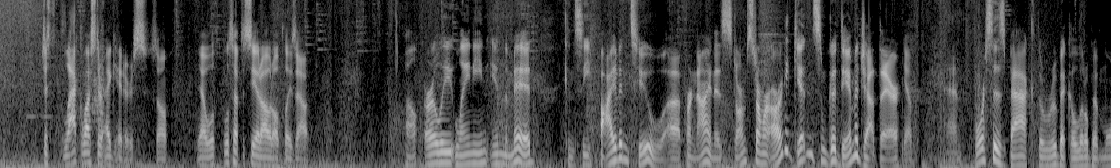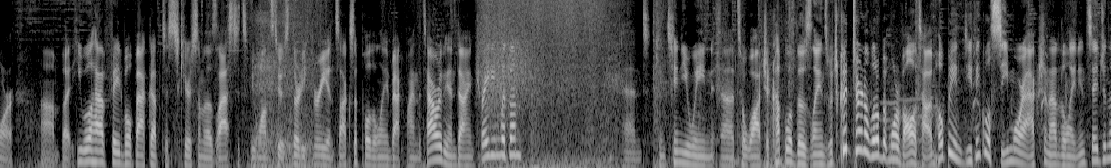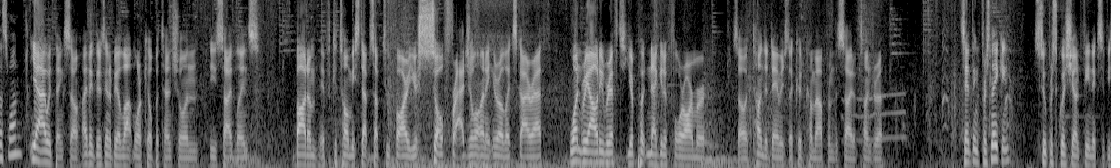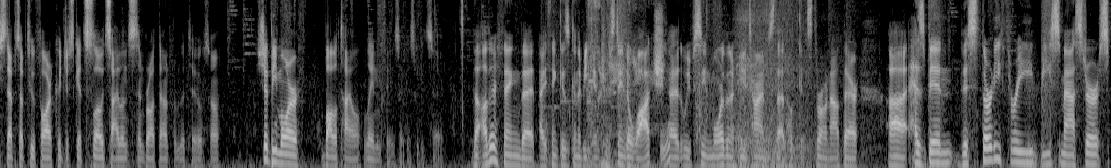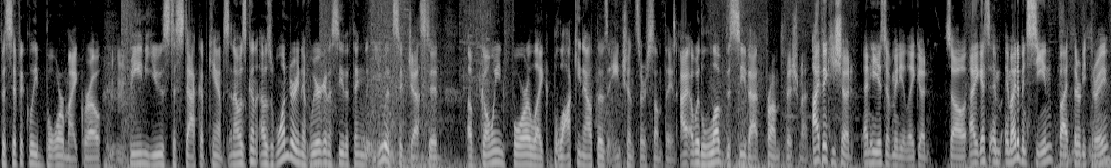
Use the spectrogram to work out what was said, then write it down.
just lackluster egg hitters. So yeah, we'll, we'll have to see how it all plays out. Well, early laning in the mid can see 5 and 2 uh, for 9 as Stormstormer already getting some good damage out there. Yep. And forces back the Rubik a little bit more. Um, but he will have Fade Bolt back up to secure some of those last hits if he wants to. His 33 and Saksa pull the lane back behind the tower. The Undying trading with them and continuing uh, to watch a couple of those lanes, which could turn a little bit more volatile. I'm hoping, do you think we'll see more action out of the laning stage in this one? Yeah, I would think so. I think there's going to be a lot more kill potential in these side lanes. Bottom, if Kataomi steps up too far, you're so fragile on a hero like Skywrath. One Reality Rift, you're put negative 4 armor, so a ton of damage that could come out from the side of Tundra. Same thing for Sneyking. Super squishy on Phoenix if he steps up too far, could just get slowed, silenced, and brought down from the two. So should be more volatile laning phase, I guess we could say. The other thing that I think is going to be interesting to watch, uh, we've seen more than a few times that hook gets thrown out there, uh, has been this 33 Beastmaster, specifically Boar Micro, mm -hmm. being used to stack up camps. And I was gonna, I was wondering if we were going to see the thing that you had suggested of going for like blocking out those ancients or something. I, I would love to see that from Fishman. I think he should, and he is immediately good. So I guess it, it might have been seen by 33,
